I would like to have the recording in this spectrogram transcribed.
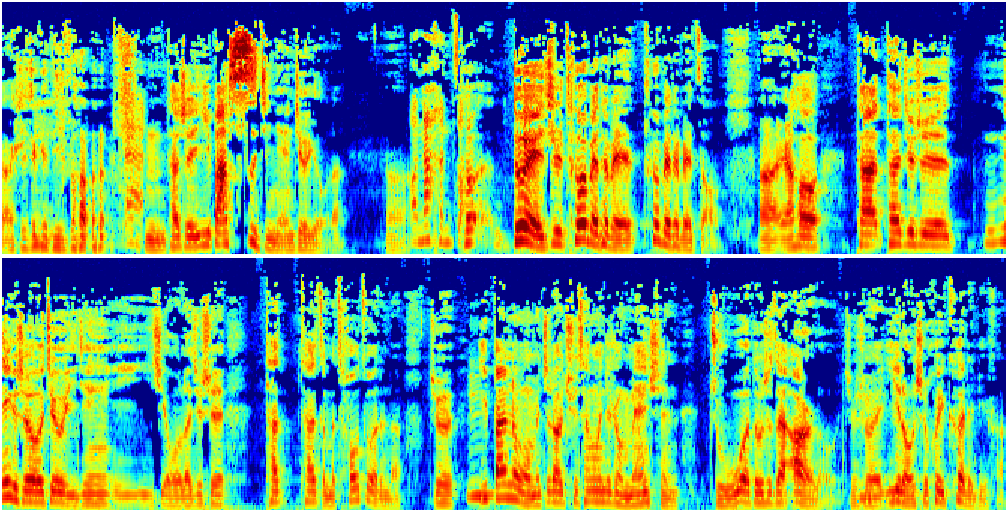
而是这个地方。嗯，它是一八四几年就有了啊。哦，那很早。对，是特别特别特别特别早啊。然后它它就是那个时候就已经有了，就是它它怎么操作的呢？就是一般呢，我们知道去参观这种 mansion。主卧都是在二楼，就是说一楼是会客的地方。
